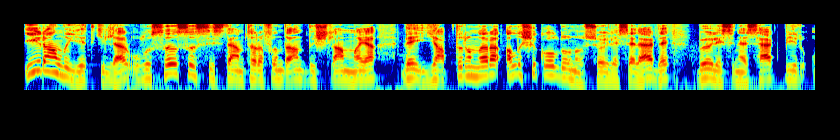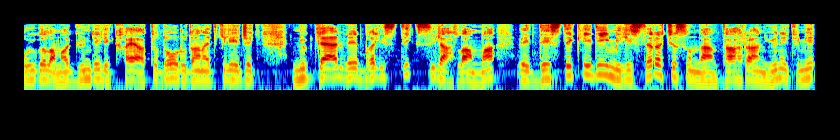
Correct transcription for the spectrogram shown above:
İranlı yetkililer uluslararası sistem tarafından dışlanmaya ve yaptırımlara alışık olduğunu söyleseler de böylesine sert bir uygulama gündelik hayatı doğrudan etkileyecek. Nükleer ve balistik silahlanma ve desteklediği milisler açısından Tahran yönetimi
